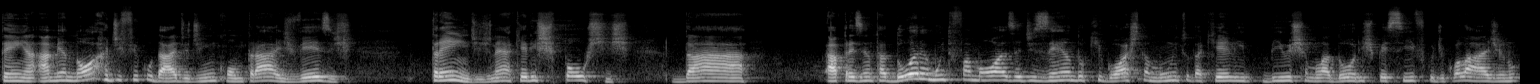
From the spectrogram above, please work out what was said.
tenha a menor dificuldade de encontrar, às vezes, trends, né? aqueles posts da apresentadora muito famosa dizendo que gosta muito daquele bioestimulador específico de colágeno,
